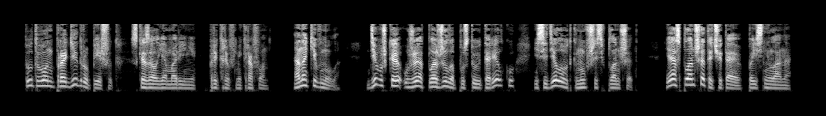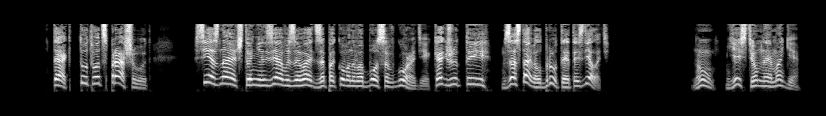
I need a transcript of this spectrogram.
Тут вон про Гидру пишут, — сказал я Марине, прикрыв микрофон. Она кивнула. Девушка уже отложила пустую тарелку и сидела, уткнувшись в планшет. «Я с планшета читаю», — пояснила она. «Так, тут вот спрашивают. Все знают, что нельзя вызывать запакованного босса в городе. Как же ты заставил Брута это сделать? Ну, есть темная магия.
